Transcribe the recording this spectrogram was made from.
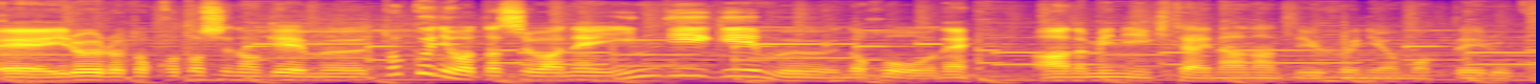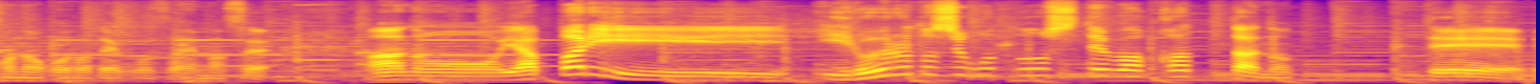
えーいろいろと今年のゲーム特に私はねインディーゲームの方をねあの見に行きたいななんていうふうに思っているこの頃でございます。あのやっぱりいろいろと仕事をして分かったのって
